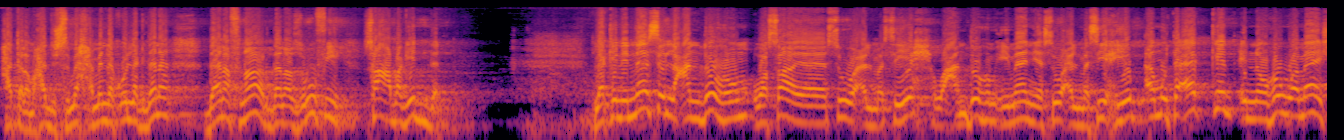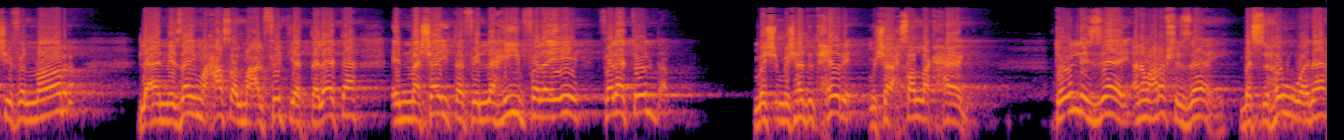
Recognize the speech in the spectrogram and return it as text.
حتى لو ما حدش سمعها منك يقول لك ده أنا ده أنا في نار ده أنا ظروفي صعبة جدا. لكن الناس اللي عندهم وصايا يسوع المسيح وعندهم إيمان يسوع المسيح يبقى متأكد إنه هو ماشي في النار لأن زي ما حصل مع الفتية الثلاثه إن مشيت في اللهيب فلا إيه؟ فلا تلدم مش مش هتتحرق مش هيحصل لك حاجة. تقول لي إزاي؟ أنا ما أعرفش إزاي. بس هو ده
